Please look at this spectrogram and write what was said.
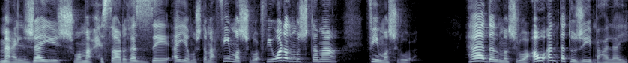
مع الجيش ومع حصار غزة أي مجتمع. في مشروع. في وراء المجتمع في مشروع. هذا المشروع أو أنت تجيب عليه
